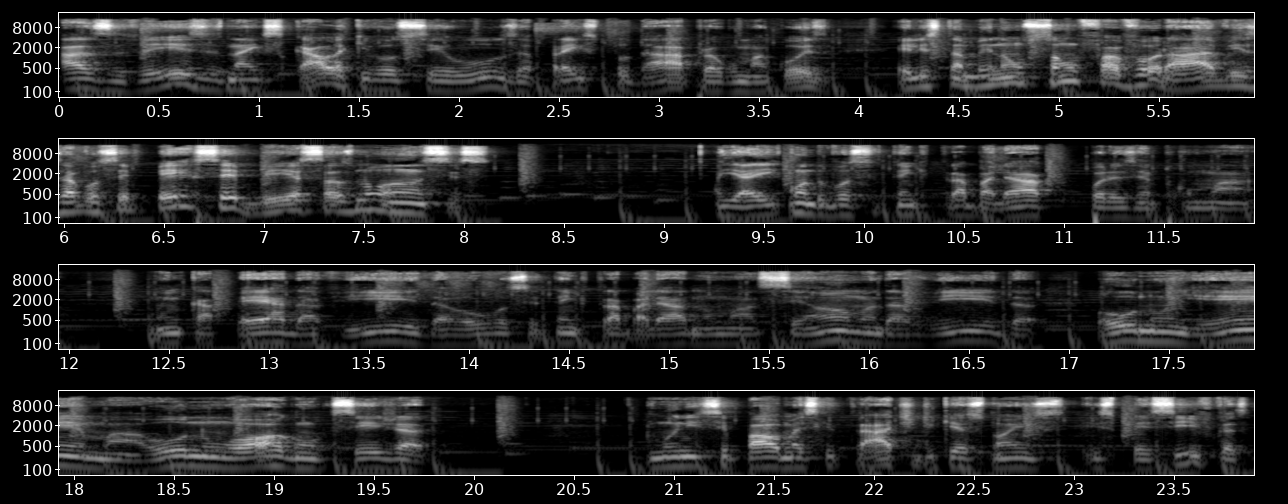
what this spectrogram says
às vezes, na escala que você usa para estudar para alguma coisa, eles também não são favoráveis a você perceber essas nuances. E aí, quando você tem que trabalhar, por exemplo, com uma no Incaper da vida, ou você tem que trabalhar numa SEAMA da vida, ou num IEMA, ou num órgão que seja municipal, mas que trate de questões específicas,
